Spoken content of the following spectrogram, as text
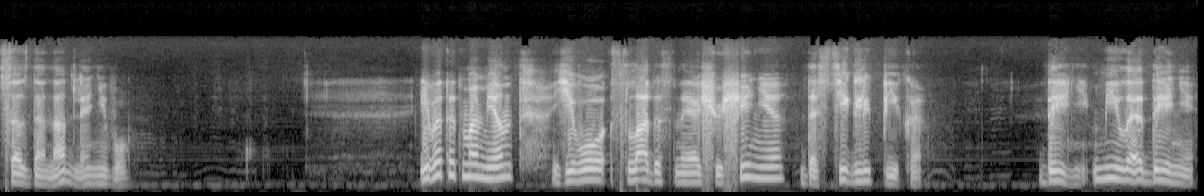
создана для него. И в этот момент его сладостные ощущения достигли пика. «Дэнни, милая Дэнни!»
